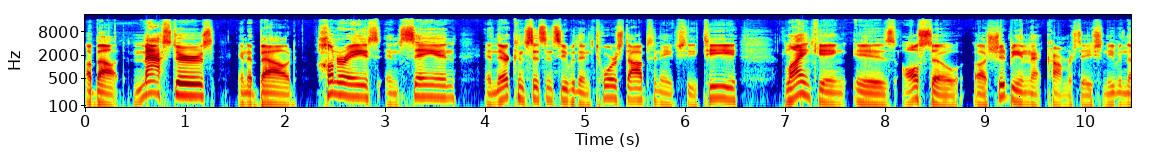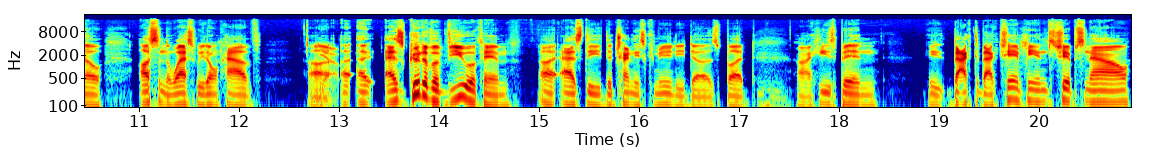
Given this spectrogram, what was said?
about Masters and about Hunter Ace and Saiyan and their consistency within tour stops and HCT, Lion King is also uh, should be in that conversation. Even though us in the West we don't have uh, Yeah. a, a, as good of a view of him uh, as the the Chinese community does, but uh, he's been back to back championships now.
